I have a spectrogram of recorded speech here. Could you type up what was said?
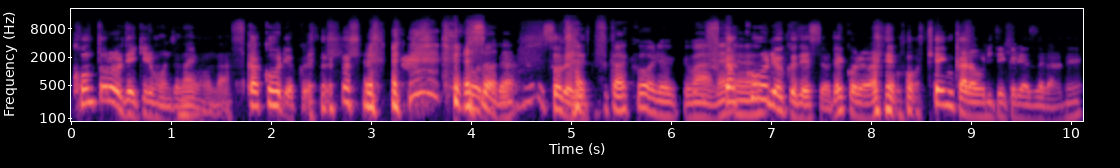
コントロールできるもんじゃないもんな。不可抗力。そうだね。そうだよね。不可抗力まあね。不可抗力ですよね、これはね。もう天から降りてくるやつだからね。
